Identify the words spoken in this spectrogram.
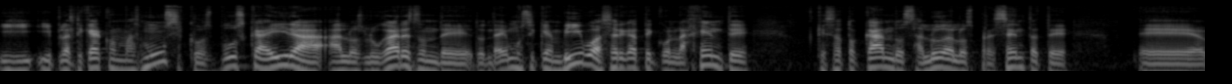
y, platicar con más músicos. Busca ir a, los lugares donde, donde hay música en vivo, acércate con la gente que está tocando, salúdalos, preséntate. Eh,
